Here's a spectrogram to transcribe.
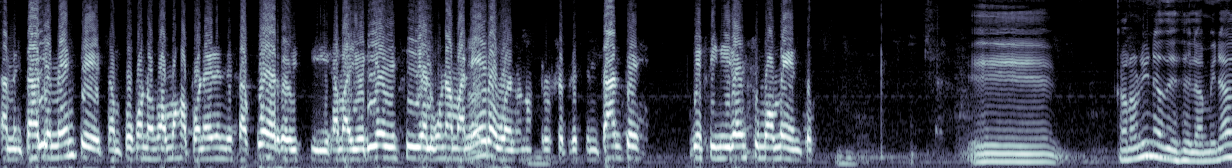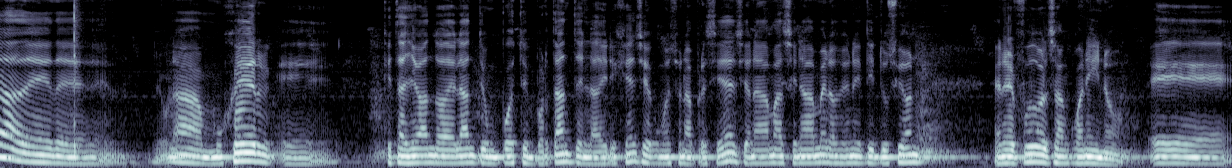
Lamentablemente tampoco nos vamos a poner en desacuerdo y si la mayoría decide de alguna manera, bueno, nuestro representante definirá en su momento. Eh, Carolina, desde la mirada de, una mujer eh, que está llevando adelante un puesto importante en la dirigencia, como es una presidencia, nada más y nada menos de una institución en el fútbol sanjuanino. Eh,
